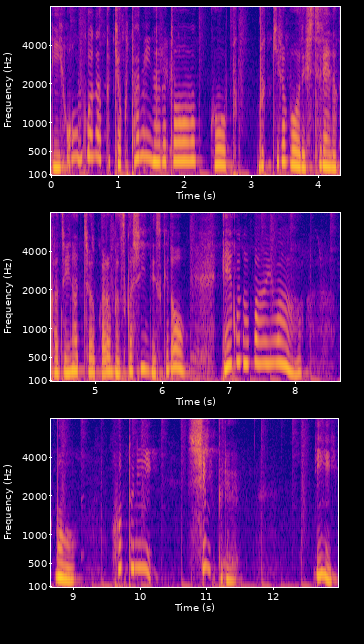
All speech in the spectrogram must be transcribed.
日本語だと極端になると、こう、ぶっきらぼうで失礼な感じになっちゃうから難しいんですけど、英語の場合は、もう本当にシンプルに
